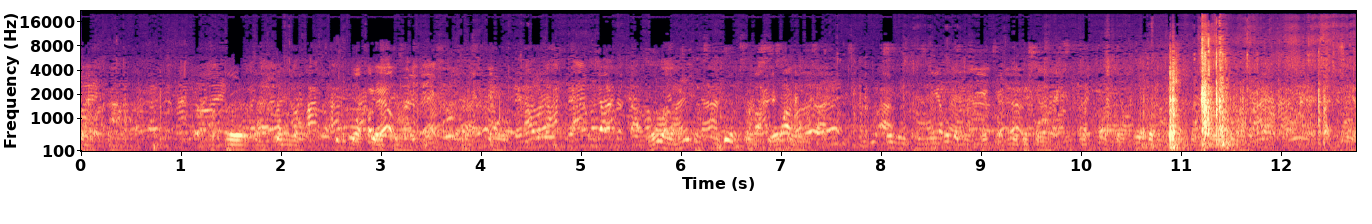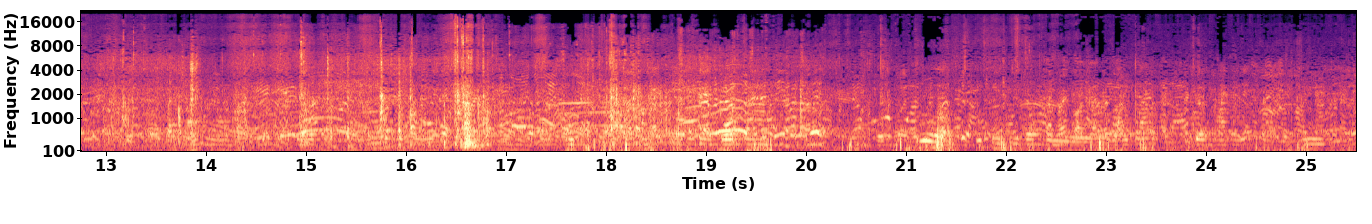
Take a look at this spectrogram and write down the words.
จากต่างออจังหวัด รือข่ายเดี๋ยวเราให้มาเรื่องความเสียหายให้ในท้ายก็จะมาเป็นบรรยากาศนะครับก็จะเพื่อจะมาร่วมพิธีที่ตรงกันหลายครั้งเดินทางในลักษณะอย่างนี้นะคร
